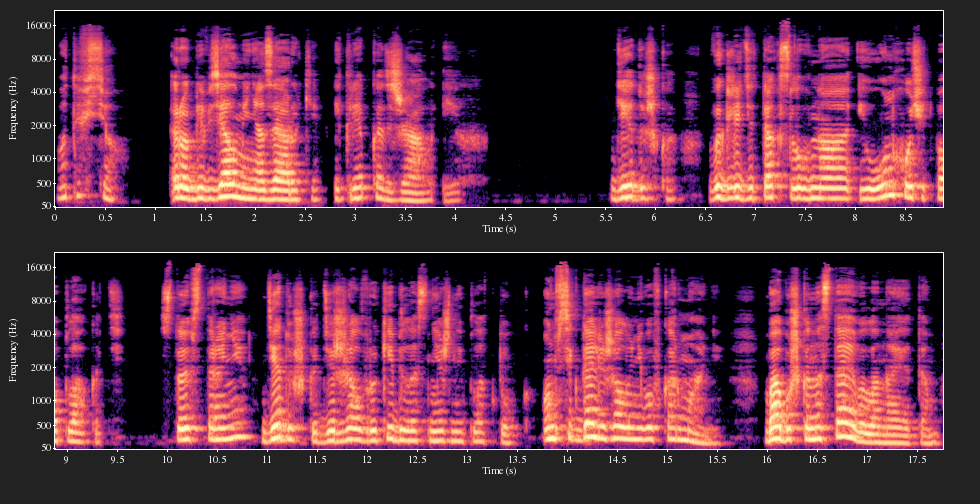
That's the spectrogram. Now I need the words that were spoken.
Вот и все. Робби взял меня за руки и крепко сжал их. Дедушка выглядит так, словно и он хочет поплакать. Стоя в стороне, дедушка держал в руке белоснежный платок. Он всегда лежал у него в кармане. Бабушка настаивала на этом,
